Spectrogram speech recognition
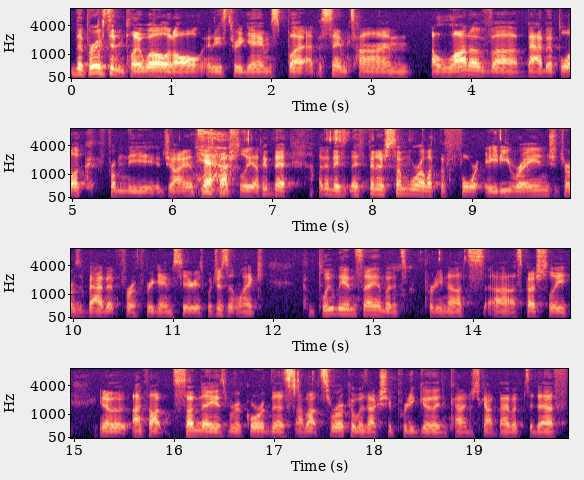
the Braves didn't play well at all in these three games, but at the same time, a lot of uh, BABIP luck from the Giants, yeah. especially. I think they, I think they, they finished somewhere like the 480 range in terms of BABIP for a three game series, which isn't like completely insane, but it's pretty nuts. Uh, especially, you know, I thought Sunday as we record this, I thought Soroka was actually pretty good and kind of just got BABIP to death.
